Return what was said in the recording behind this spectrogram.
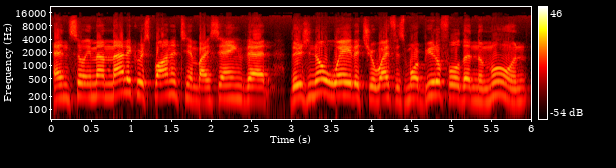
And so Imam Malik responded to him by saying that there's no way that your wife is more beautiful than the moon,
